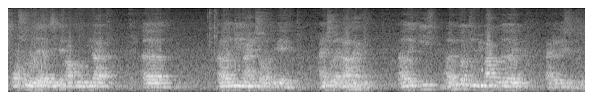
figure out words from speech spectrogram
স্পষ্ট বোঝা যাচ্ছে যে বামপন্থীরা যদি আইনসভা থেকে, আইনসভায় না থাকে, তাহলে কি ভয়ঙ্কর বিপাক হতে পারে একটা দেশের জন্য?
